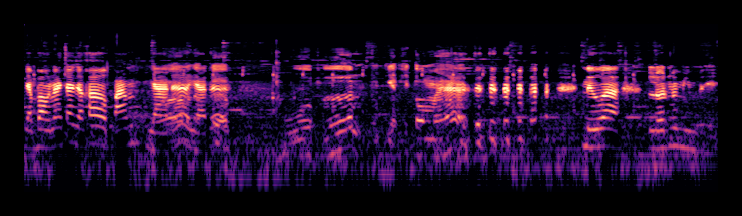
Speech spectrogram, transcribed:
อย่าบอกนะเจ้าจะเข้าปั๊มอย่าเด้ออย่าเด้อถูพื้นเกลียดขี้ตมมานึกว่ารถไม่มีเบรก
